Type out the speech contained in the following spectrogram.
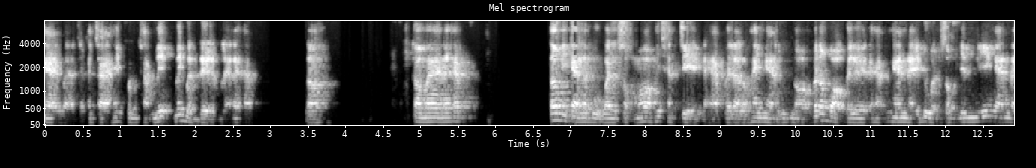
งานมันอาจจะกระจายให้คนทำไม่ไม่เหมือนเดิมแล้วนะครับ เนาะต่อมานะครับ ต้องมีการระบุวันส่งมอบให้ชัดเจนนะครับ เวลาเราให้งานลูกน้องก็ต้องบอกไปเลยนะครับ งานไหนด่วนส่งเย็นนี้งานไหน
